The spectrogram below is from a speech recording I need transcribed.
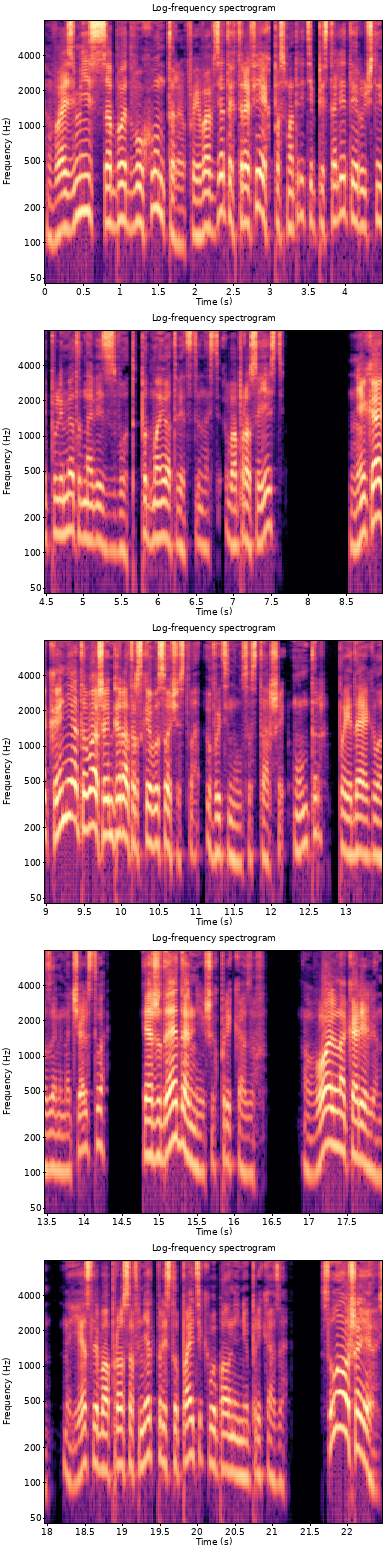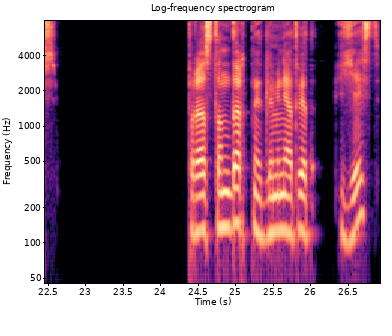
Возьми с собой двух унтеров, и во взятых трофеях посмотрите пистолеты и ручные пулеметы на весь взвод, под мою ответственность. Вопросы есть? «Никак и нет, ваше императорское высочество», — вытянулся старший унтер, поедая глазами начальства и ожидая дальнейших приказов. «Вольно, Карелин. Если вопросов нет, приступайте к выполнению приказа. Слушаюсь!» Про стандартный для меня ответ «есть»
